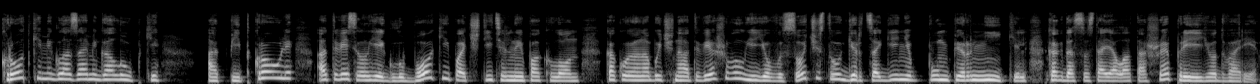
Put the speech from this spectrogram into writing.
кроткими глазами голубки, а Пит Кроули отвесил ей глубокий почтительный поклон, какой он обычно отвешивал ее высочеству герцогине Пумперникель, когда состоял аташе при ее дворе.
